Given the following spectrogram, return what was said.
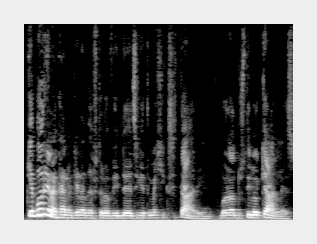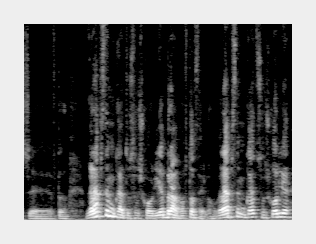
Και μπορεί να κάνω και ένα δεύτερο βίντεο έτσι γιατί με έχει εξητάρει. Μπορεί να του στείλω κι άλλες. Ε, αυτό. Γράψτε μου κάτω στα σχόλια. Μπράβο, αυτό θέλω. Γράψτε μου κάτω στα σχόλια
